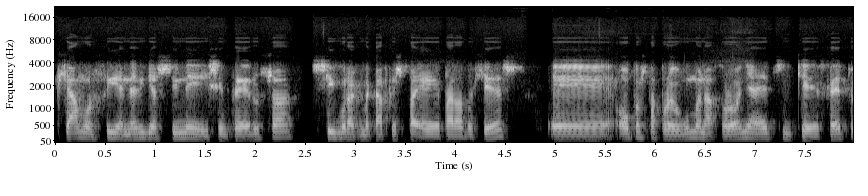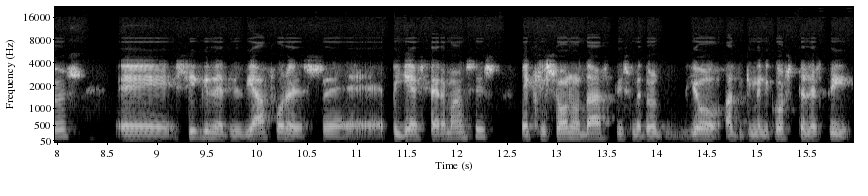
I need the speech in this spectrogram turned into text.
ποια μορφή ενέργειας είναι η συμφέρουσα, σίγουρα με κάποιες πα- ε, παραδοχές, ε, όπως τα προηγούμενα χρόνια έτσι και φέτος ε, σύγκρινε τις διάφορες ε, πηγές θέρμανσης εξισώνοντάς τις με το πιο αντικειμενικό συντελεστή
